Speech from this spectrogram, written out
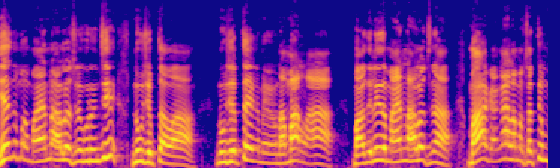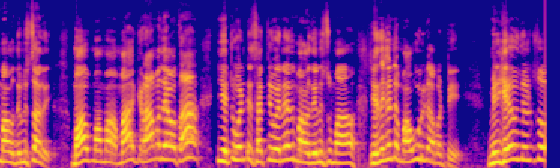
ఏంది మా మా అన్న ఆలోచన గురించి నువ్వు చెప్తావా? నువ్వు చెప్తే ఇంక మేము నమ్మాలనా? మాకు తెలియదు మా అన్న ఆలోచన మా గంగాలమ్మ సత్యం మాకు తెలుస్తుంది. మా మా మా- మా గ్రామదేవత ఎటువంటి సత్యం అనేది మాకు తెలుసు మా ఎందుకంటే మా ఊరు కాబట్టి. మీకేం తెలుసు?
